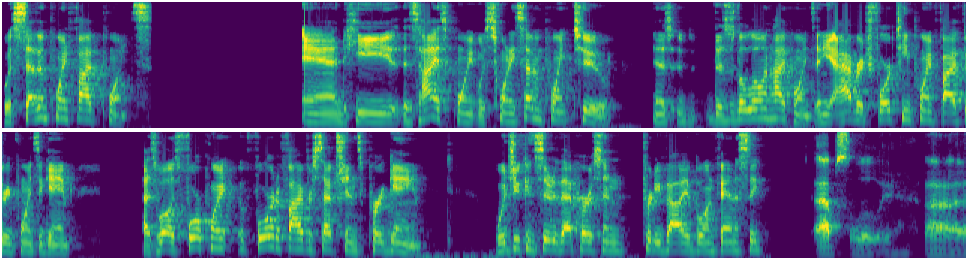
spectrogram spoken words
was 7.5 points. And he his highest point was 27.2. And this, this is the low and high points. And he averaged 14.53 points a game, as well as 4.4 to 5 receptions per game. Would you consider that person pretty valuable in fantasy? Absolutely. Uh,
